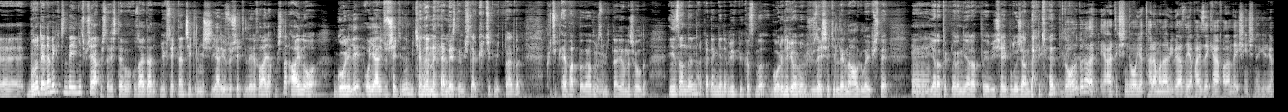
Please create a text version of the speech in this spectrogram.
Ee, bunu denemek için de ilginç bir şey yapmışlar. İşte bu uzaydan yüksekten çekilmiş yeryüzü şekilleri falan yapmışlar. Aynı o gorili o yeryüzü şeklinin bir kenarına yerleştirmişler küçük miktarda. Küçük ebatla daha doğrusu miktar yanlış oldu. İnsanların hakikaten gene büyük bir kısmı gorili görmemiş. Yüzey şekillerini algılayıp işte e, yaratıkların yarattığı bir şey bulacağım derken Doğrudur ama artık şimdi o taramalar biraz da yapay zeka falan da işin içine giriyor.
